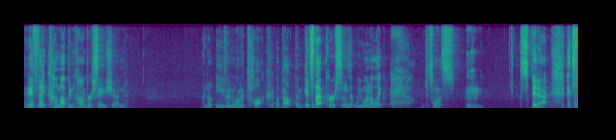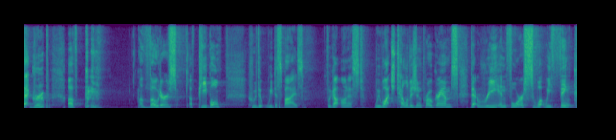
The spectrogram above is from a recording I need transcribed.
And if they come up in conversation, I don't even want to talk about them. It's that person that we want to like, we just want to spit at. It's that group of, of voters, of people who that we despise, if we got honest. We watch television programs that reinforce what we think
